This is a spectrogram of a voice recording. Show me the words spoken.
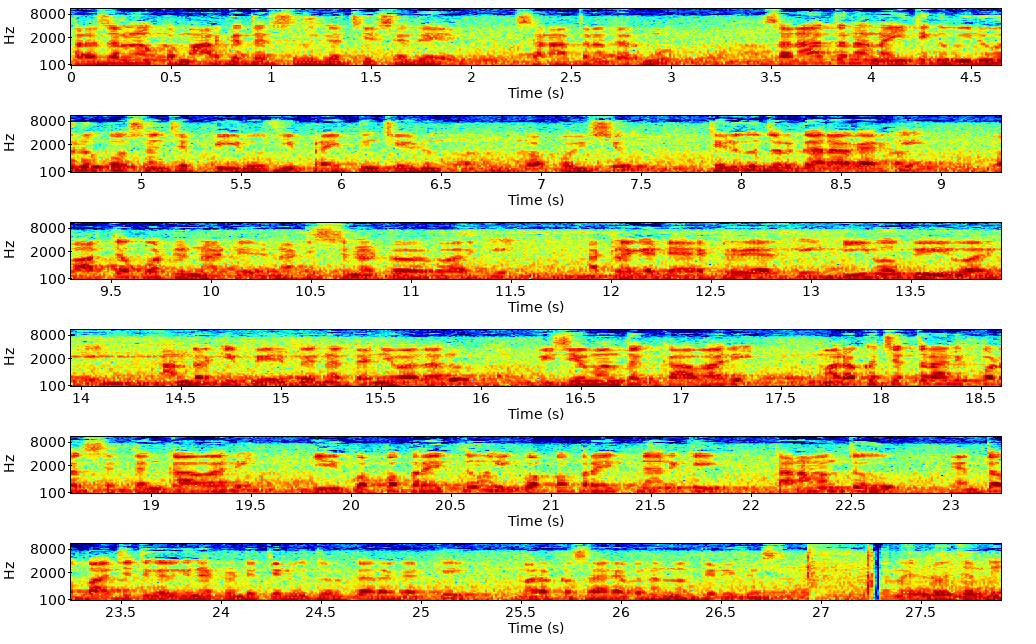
ప్రజలను ఒక మార్గదర్శులుగా చేసేదే సనాతన ధర్మం. సనాతన నైతిక విలువల కోసం చెప్పి ఈరోజు ఈ ప్రయత్నం చేయడం గొప్ప విషయం. తెలుగు దుర్గారావు గారికి వారితో పాటు నటి నటిస్తున్న వారికి అట్లాగే డైరెక్టర్ గారికి డిఓపి వారికి అందరికీ పేరు పేరున ధన్యవాదాలు. విజయవంతం కావాలి. మరొక చిత్రానికి కూడా సిద్ధం కావాలి. ఇది గొప్ప ప్రయత్నం. ఈ గొప్ప ప్రయత్నానికి తన వంతు ఎంతో బాధ్యత కలిగినటువంటి తెలుగు దుర్గారావు గారికి మరొకసారి అభినందన తెలియజేస్తున్నాను. ముఖ్యమైన రోజండి.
